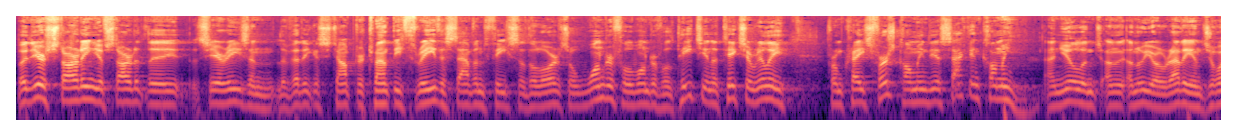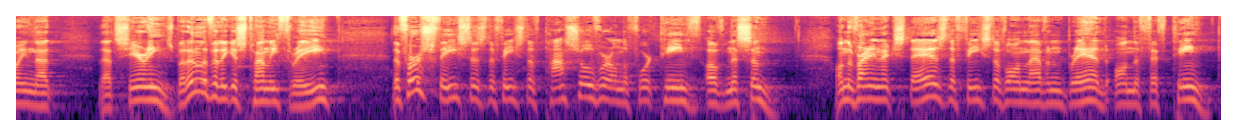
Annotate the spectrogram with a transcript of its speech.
But you're starting, you've started the series in Leviticus chapter 23, the seven feasts of the Lord. It's a wonderful, wonderful teaching. It takes you really from Christ's first coming to his second coming. And you'll, I know you're already enjoying that, that series. But in Leviticus 23, the first feast is the feast of Passover on the 14th of Nisan. On the very next day is the feast of unleavened bread on the 15th.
